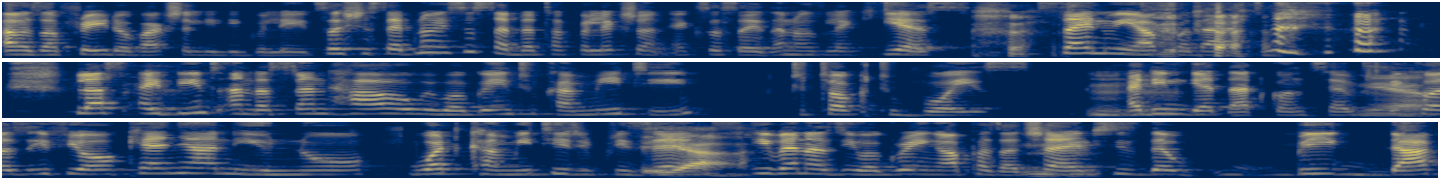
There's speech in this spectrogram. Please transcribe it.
I was afraid of actually legal aid. So she said, no, it's just a data collection exercise. And I was like, yes, sign me up for that. Plus, I didn't understand how we were going to Kamiti to talk to boys. I didn't get that concept Mm-hmm. Yeah. because if you're Kenyan, you know what Kamiti represents. Yeah. Mm-hmm. Even as you were growing up as a child, she's the big dark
